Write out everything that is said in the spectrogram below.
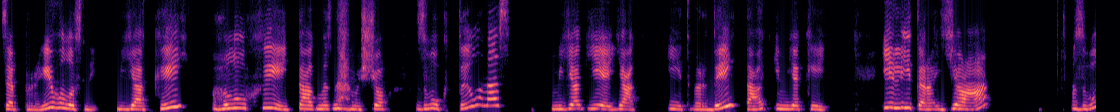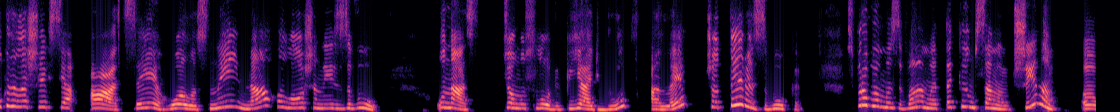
Це приголосний, м'який, глухий. Так, ми знаємо, що звук Т у нас м'як є як і твердий, так і м'який. І літера Я звук залишився А. Це голосний наголошений звук. У нас в цьому слові 5 букв, але 4 звуки. Спробуємо з вами таким самим чином е,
